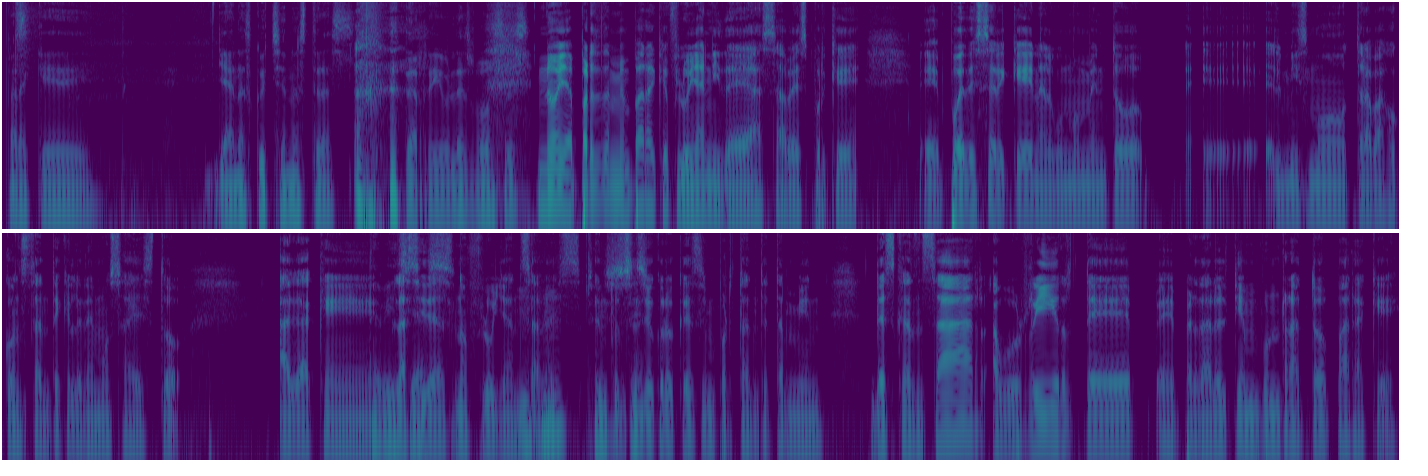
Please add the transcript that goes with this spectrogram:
para que ya no escuchen nuestras terribles voces. No, y aparte también para que fluyan ideas, ¿sabes? Porque eh, puede ser que en algún momento eh, el mismo trabajo constante que le demos a esto haga que las ideas no fluyan, ¿sabes? sí, Entonces sí. yo creo que es importante también descansar, aburrirte, eh, perder el tiempo un rato para que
